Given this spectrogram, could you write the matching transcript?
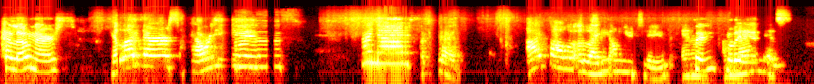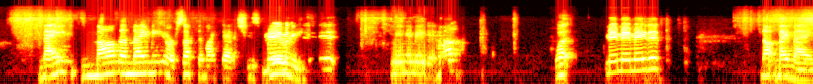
Hello, nurse. hello, nurse. How are you? Hi, nurse. Okay. I follow a lady on YouTube, and her, Thanks, her Lynn. name is Name Mama Mamie or something like that. She's May very made it. Mimi made it. huh? What? May May made it. Not May May.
